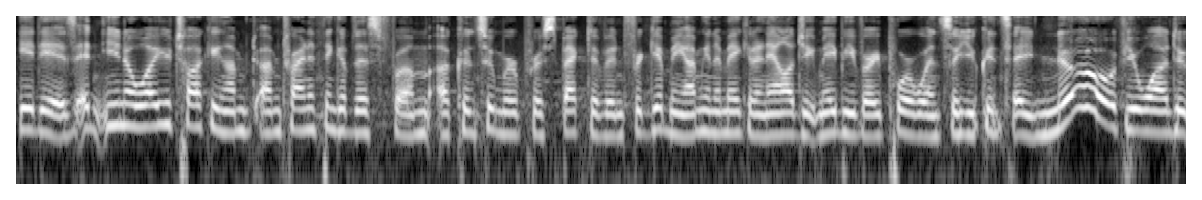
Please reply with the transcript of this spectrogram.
it is. And, you know, while you're talking, I'm, I'm trying to think of this from a consumer perspective. And forgive me, I'm going to make an analogy. It may be a very poor one, so you can say no if you want to.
